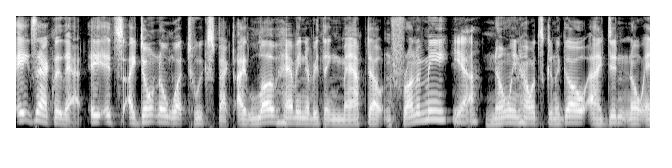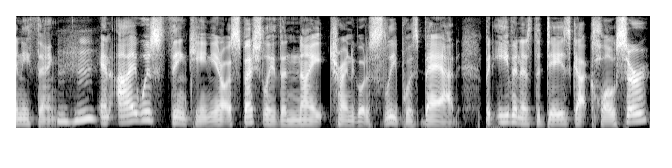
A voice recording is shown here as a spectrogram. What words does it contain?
Exactly that. It's I don't know what to expect. I love having everything mapped out in front of me. Yeah. Knowing how it's going to go. I didn't know anything. Mm-hmm. And I was thinking, you know, especially the night trying to go to sleep was bad. But even as the days got closer,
